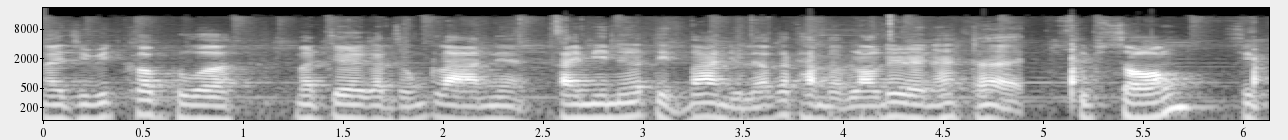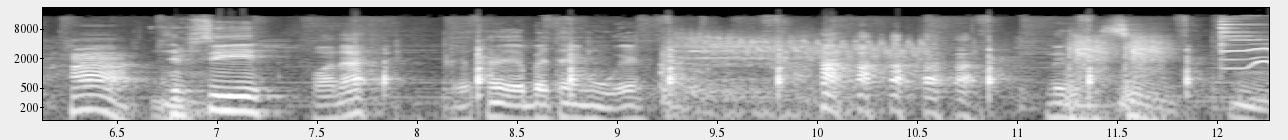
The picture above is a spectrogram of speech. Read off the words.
ในชีวิตครอบครัวมาเจอกันสงกรานต์เนี่ยใครมีเนื้อติดบ้านอยู่แล้วก็ทำแบบเราได้เลยนะ ใช่ 12 15 14พอนะ เดี๋ยวให้เอาไปแทงหูเอง14 อืม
